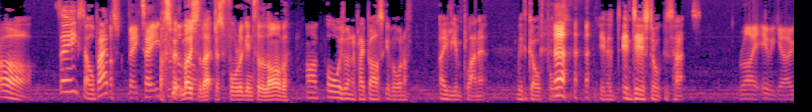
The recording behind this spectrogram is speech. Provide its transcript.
Oh. See, it's not bad. I'm spectating. I spent the most of that just falling into the lava. I've always wanted to play basketball on an alien planet with golf balls in a, in Deerstalkers hats. Right, here we go.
